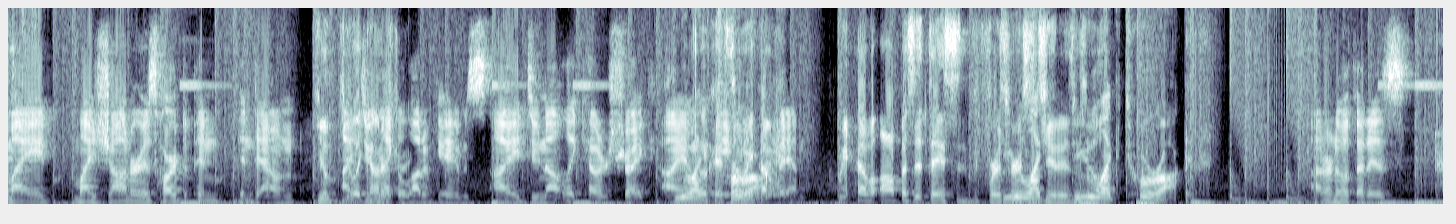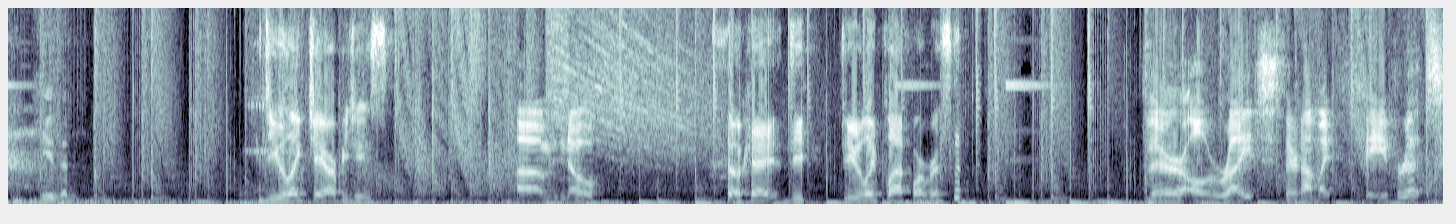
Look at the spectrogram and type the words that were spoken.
my my genre is hard to pin pin down. Do you, do you I like do like a lot of games. I do not like Counter Strike. I you am like a Okay, so we Turok? have- fan. We have opposite tastes in first Do person like shooters. Do as you well. like Turok? I don't know what that is. Heathen. Do you like JRPGs? Um, no. Okay. Do you, do you like platformers? They're alright. They're not my favorite.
